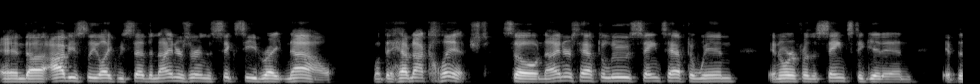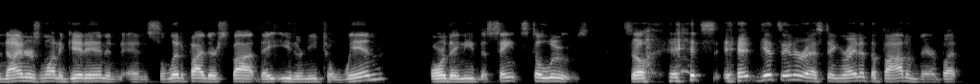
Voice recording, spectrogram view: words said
And uh, obviously, like we said, the Niners are in the sixth seed right now, but they have not clinched. So Niners have to lose, Saints have to win in order for the Saints to get in if the Niners want to get in and, and solidify their spot, they either need to win or they need the Saints to lose. So it's it gets interesting right at the bottom there, but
